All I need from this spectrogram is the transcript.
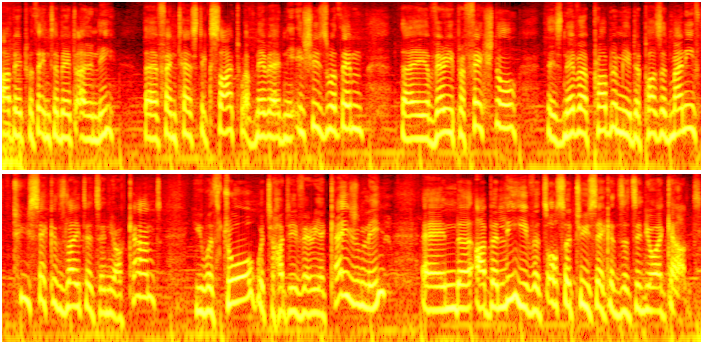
I bet with Interbet only. They're a fantastic site. I've never had any issues with them. They are very professional. There's never a problem. You deposit money, two seconds later it's in your account. You withdraw, which I do very occasionally, and uh, I believe it's also two seconds it's in your account.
